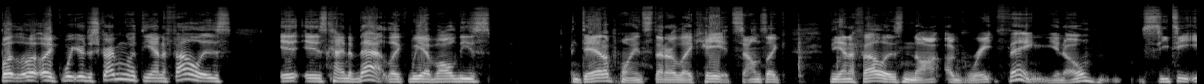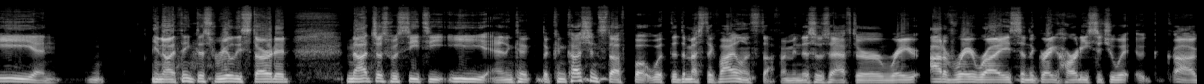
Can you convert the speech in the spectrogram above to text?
But like what you're describing with the nfl is it is kind of that. Like we have all these data points that are like, hey, it sounds like the NFL is not a great thing, you know, CTE and you know, I think this really started not just with CTE and co- the concussion stuff, but with the domestic violence stuff. I mean, this was after Ray out of Ray Rice and the Greg Hardy situation uh,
